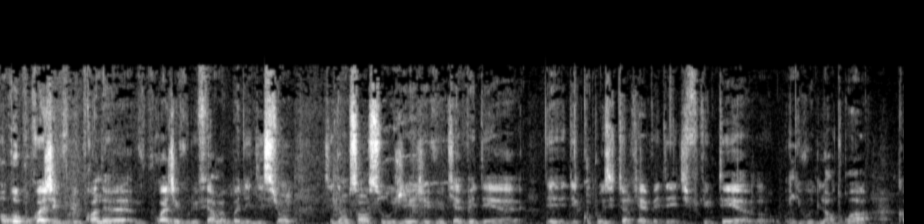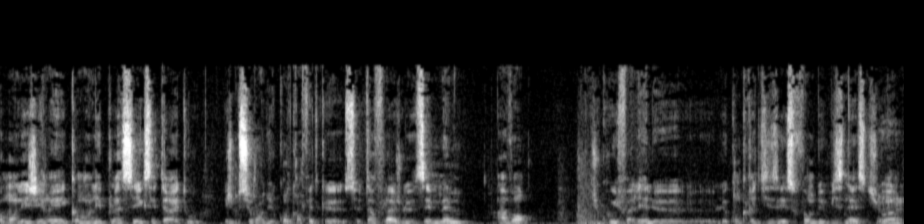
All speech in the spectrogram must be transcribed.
en gros, pourquoi j'ai voulu prendre, pourquoi j'ai voulu faire ma boîte d'édition, c'est dans le sens où j'ai j'ai vu qu'il y avait des, euh, des, des compositeurs qui avaient des difficultés au niveau de leurs droits, comment les gérer, comment les placer, etc. Et, tout. et je me suis rendu compte qu'en fait que ce taf-là, je le faisais même avant. Du coup, il fallait le, le concrétiser sous forme de business, tu vois. Mhm.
